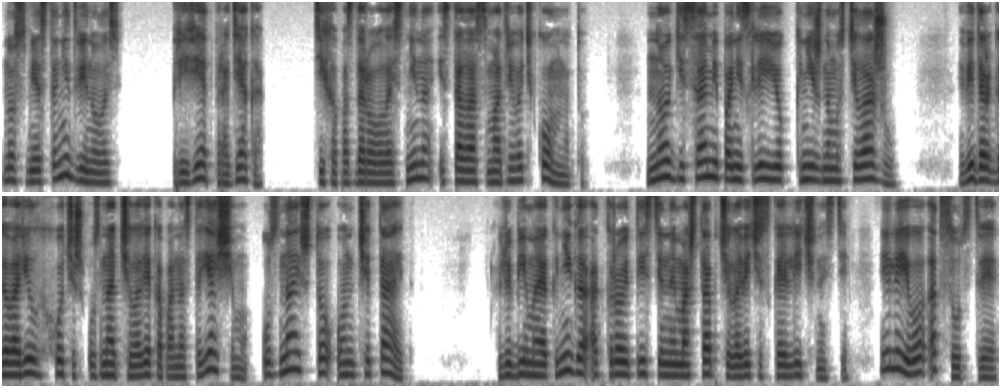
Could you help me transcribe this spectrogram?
но с места не двинулась. «Привет, бродяга!» Тихо поздоровалась Нина и стала осматривать комнату. Ноги сами понесли ее к книжному стеллажу. Видер говорил, хочешь узнать человека по-настоящему, узнай, что он читает. Любимая книга откроет истинный масштаб человеческой личности или его отсутствие.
